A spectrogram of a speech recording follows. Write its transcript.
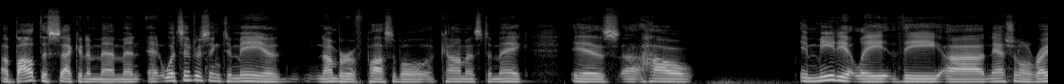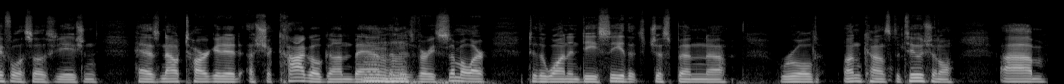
about the Second Amendment. And what's interesting to me, a number of possible comments to make, is uh, how immediately the uh, National Rifle Association has now targeted a Chicago gun ban that is very similar to the one in D.C. that's just been uh, ruled unconstitutional. Um,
